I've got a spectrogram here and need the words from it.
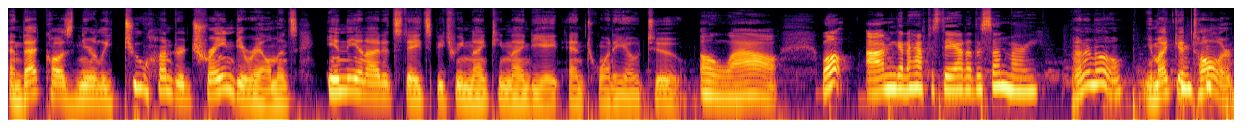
and that caused nearly 200 train derailments in the United States between 1998 and 2002. Oh, wow. Well, I'm going to have to stay out of the sun, Murray. I don't know. You might get taller.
